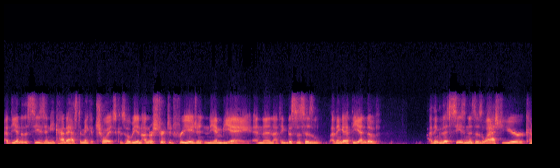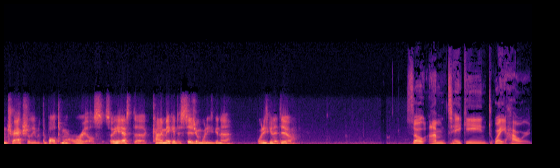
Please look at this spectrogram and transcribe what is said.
at the end of the season he kind of has to make a choice because he'll be an unrestricted free agent in the NBA, and then I think this is his. I think at the end of, I think this season is his last year contractually with the Baltimore Orioles, so he has to kind of make a decision what he's gonna, what he's gonna do. So I'm taking Dwight Howard.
